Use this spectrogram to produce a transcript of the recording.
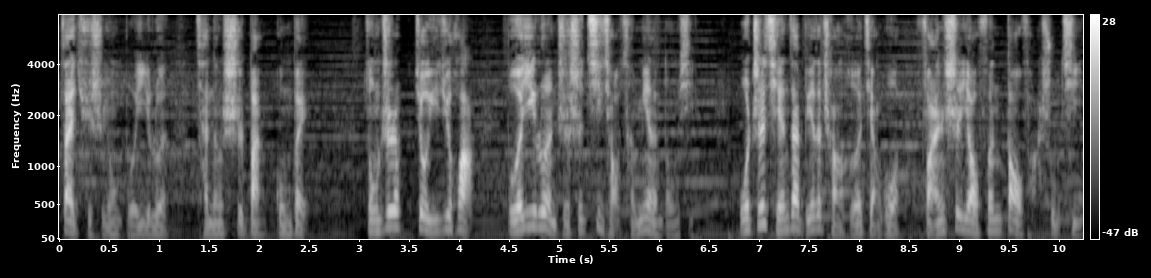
再去使用博弈论，才能事半功倍。总之，就一句话，博弈论只是技巧层面的东西。我之前在别的场合讲过，凡事要分道法术器，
